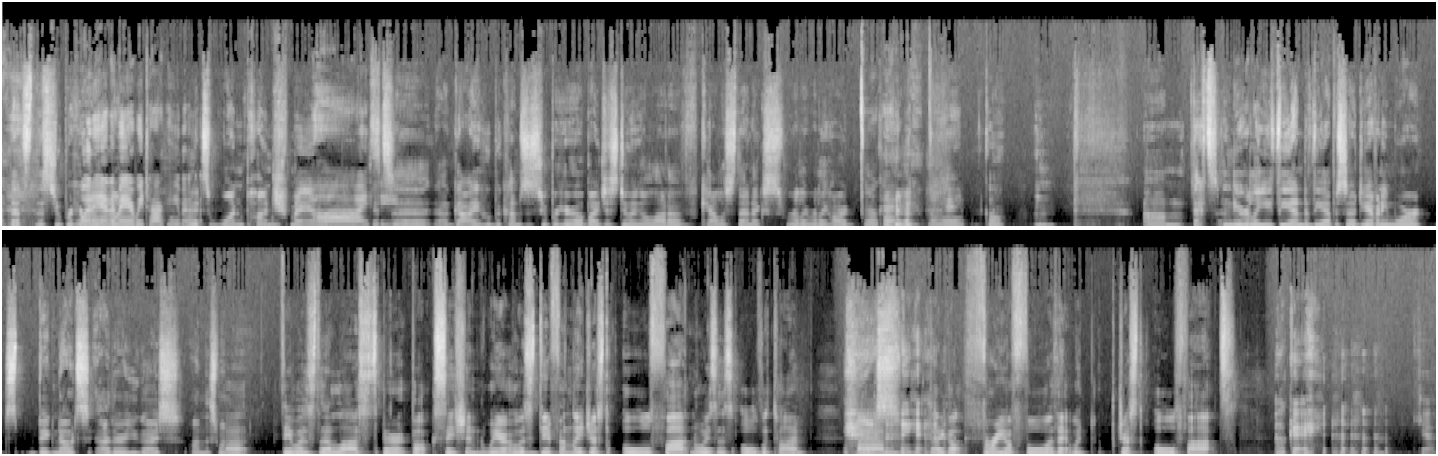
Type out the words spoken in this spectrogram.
the, that's the superhero. What anime one, are we talking about? It's One Punch Man. Ah, I It's see. a, a guy who becomes a superhero by just doing a lot of calisthenics really, really hard. Okay. All right. Cool. That's nearly the end of the episode. Do you have any more big notes, either of you guys, on this one? Uh, there was the last Spirit Box session where it was definitely just all fart noises all the time. Um, Yeah. They got three or four that were just all farts. Okay. yeah.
